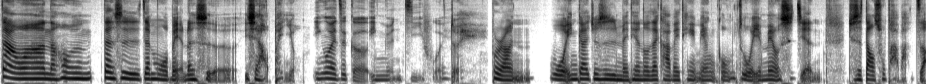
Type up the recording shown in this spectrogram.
down 啊，然后但是在墨尔本也认识了一些好朋友，因为这个因缘机会，对，不然。我应该就是每天都在咖啡厅里面工作，也没有时间，就是到处爬爬照。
